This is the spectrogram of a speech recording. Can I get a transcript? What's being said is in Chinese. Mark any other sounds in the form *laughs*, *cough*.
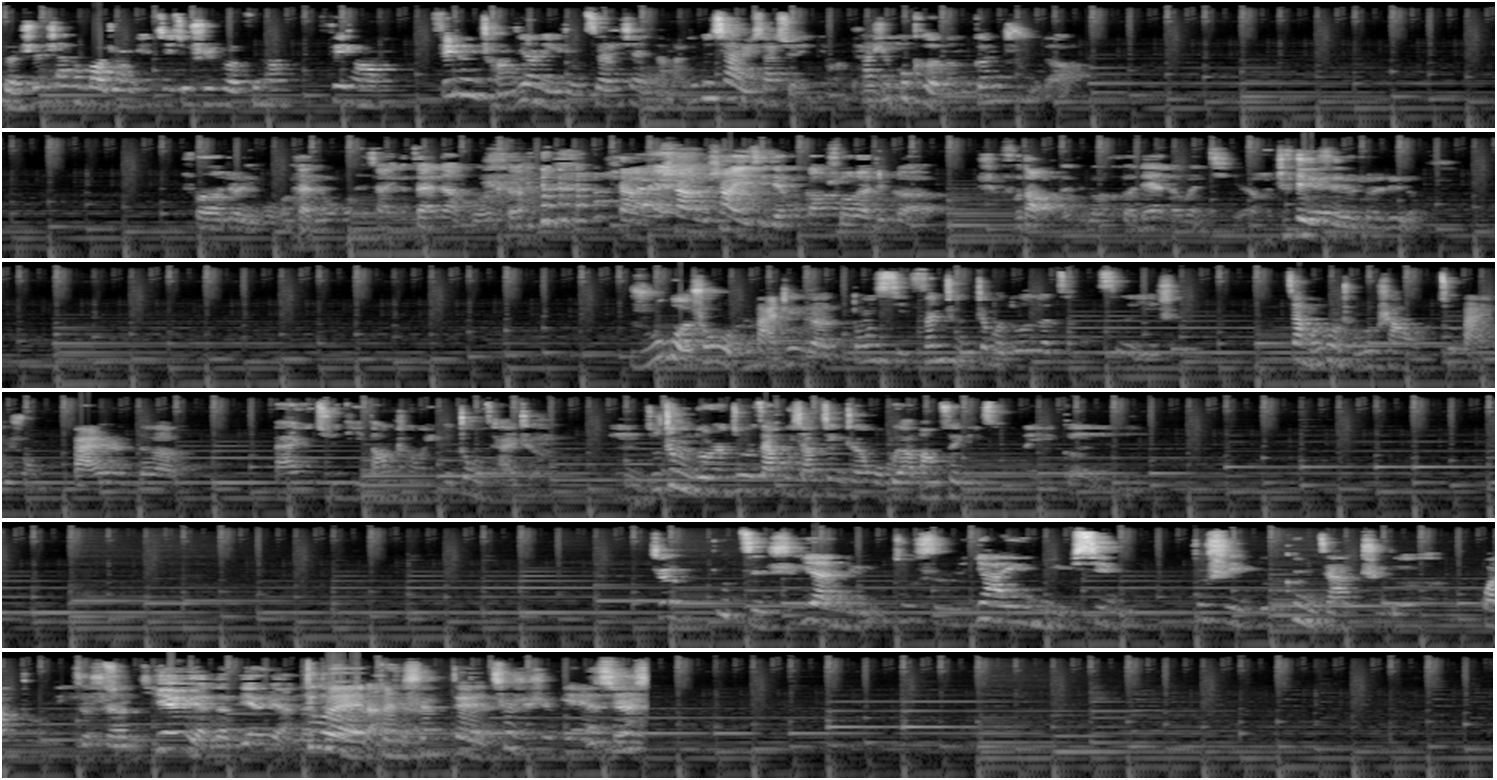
本身沙尘暴这种天气就是一个非常非常非常常见的一种自然现象嘛，就跟下雨下雪一样，它是不可能根除的。说到这里，我感觉我们很像一个灾难博客。上上上一期节目刚说了这个福岛的这个核电的问题，然后这一次就说这个。如果说我们把这个东西分成这么多个层次，也是在某种程度上，我们就把这种白人的白人群体当成了一个仲裁者。嗯，就这么多人就是在互相竞争，我不要当最底层的那一个。这不仅是艳女，就是亚裔女性，就是一个更加值得关注的一个，就是边缘的边缘的。对，本身对，确实是边缘。其实。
